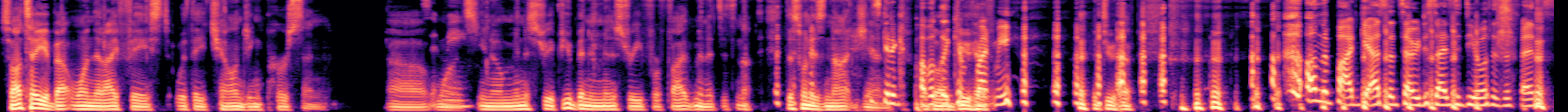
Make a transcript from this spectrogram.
so I'll tell you about one that I faced with a challenging person uh, it me? once. You know, ministry. If you've been in ministry for five minutes, it's not. This one is not Jen. he's going to publicly confront have- me I do have. on the podcast. That's how he decides to deal with his offense.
